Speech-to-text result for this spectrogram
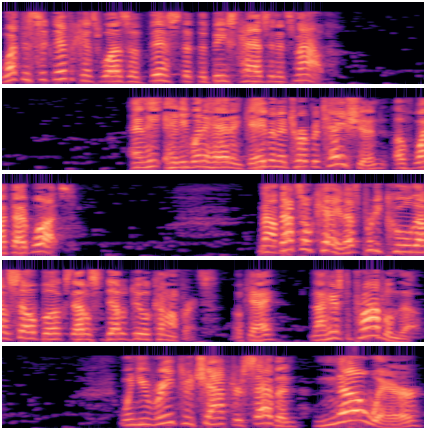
what the significance was of this that the beast has in its mouth. And he, and he went ahead and gave an interpretation of what that was. Now that's okay. That's pretty cool. That'll sell books. That'll, that'll do a conference. Okay? Now here's the problem though. When you read through chapter 7, nowhere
